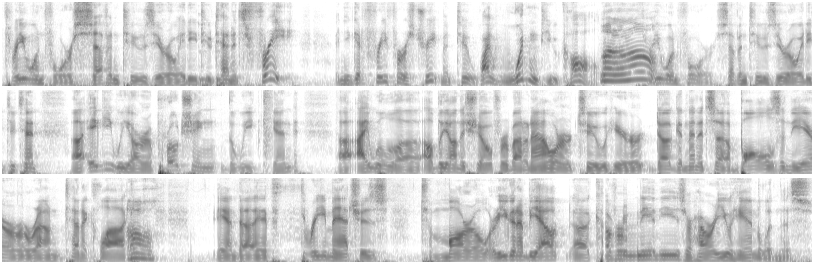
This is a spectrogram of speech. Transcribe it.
314 720 8210. It's free. And you get free first treatment, too. Why wouldn't you call? I don't know. 314 720 8210. Uh, Iggy, we are approaching the weekend. Uh, I will. Uh, I'll be on the show for about an hour or two here, Doug, and then it's uh, balls in the air around 10 o'clock. Oh. And uh, I have three matches tomorrow. Are you going to be out uh, covering any of these, or how are you handling this?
